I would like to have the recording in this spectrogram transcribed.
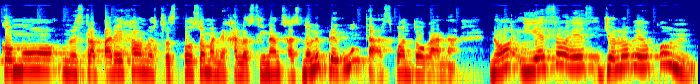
cómo nuestra pareja o nuestro esposo maneja las finanzas. No le preguntas cuánto gana, ¿no? Y eso es, yo lo veo con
